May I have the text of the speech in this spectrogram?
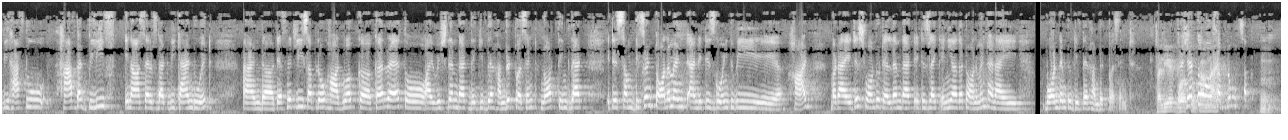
we have to have that belief in our self that we can do it and definitely सब लोग हार्ड वर्क uh, कर रहे हैं तो I wish them that they give their hundred percent not think that it is some different tournament and it is going to be hard but I just want to tell them that it is like any other tournament and I want them to give their 100%. चलिए बहुत तो सब लोग सब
